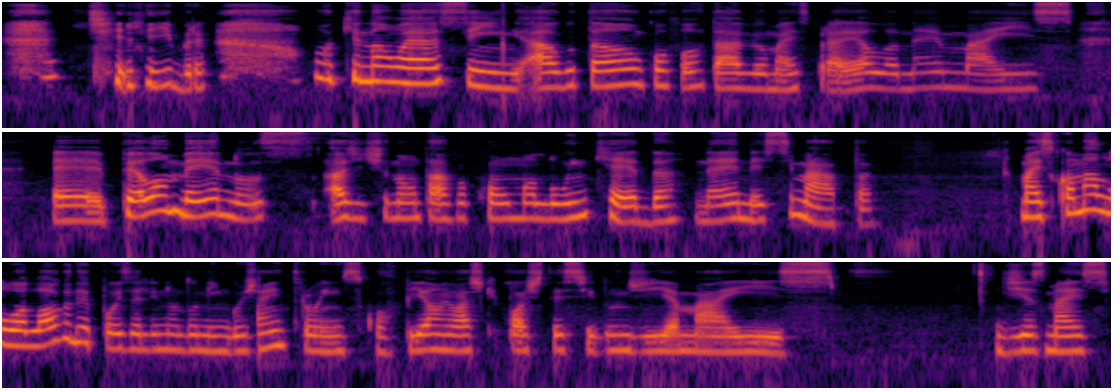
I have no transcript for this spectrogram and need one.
de Libra, o que não é, assim, algo tão confortável mais para ela, né? Mas é, pelo menos a gente não estava com uma Lua em queda, né? Nesse mapa. Mas como a lua logo depois ali no domingo já entrou em escorpião, eu acho que pode ter sido um dia mais. dias mais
